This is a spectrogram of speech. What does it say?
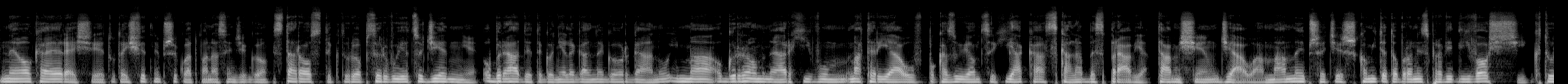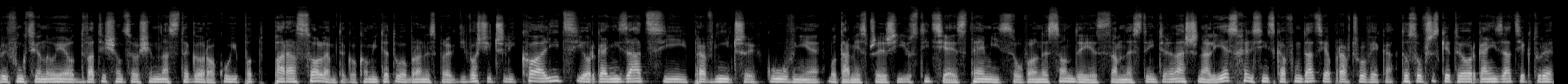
neo-KRS-ie. Tutaj świetny przykład pana sędziego starosty, który obserwuje codziennie obrady tego nielegalnego organu i ma ogromne archiwum materiałów pokazujących, jaka skala bezprawia tam się działa. Mamy przecież Komitet Obrony Sprawiedliwości, który funkcjonuje od 2018 roku i pod parasolem tego Komitetu Obrony Sprawiedliwości, czyli koalicji organizacji prawniczych głównie, bo tam jest przecież i Justicja, jest Temis, są wolne sądy, jest Amnesty International, jest Helsińska Fundacja Praw Człowieka. To są wszystkie te organizacje, które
